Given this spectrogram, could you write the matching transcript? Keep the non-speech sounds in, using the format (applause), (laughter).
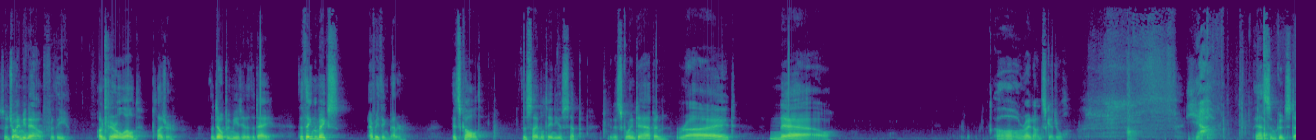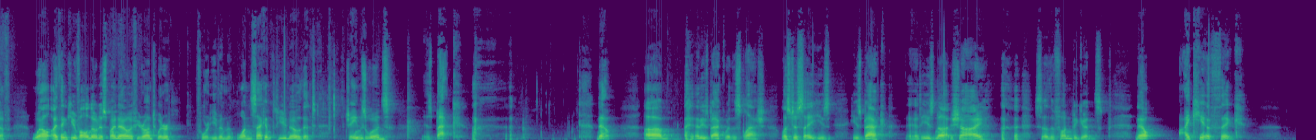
So join me now for the unparalleled pleasure, the dopamine hit of the day, the thing that makes everything better. It's called the simultaneous sip. And it's going to happen right now. Oh, right on schedule. Yeah, that's some good stuff. Well, I think you've all noticed by now, if you're on Twitter for even one second, you know that James Woods is back. (laughs) now, um, (laughs) and he's back with a splash. Let's just say he's he's back and he's not shy. (laughs) so the fun begins. Now, I can't think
